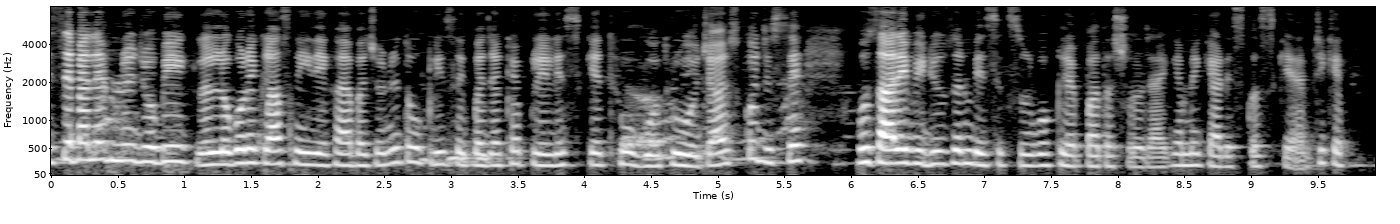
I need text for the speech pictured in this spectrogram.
इससे पहले हमने जो भी लोगों ने क्लास नहीं देखा है बच्चों ने तो प्लीज़ एक बार जाकर प्ले के थ्रू गो थ्रू हो जाए उसको जिससे वो सारे वीडियोज़ एंड बेसिक्स उनको क्लियर पता चल जाएगी हमने क्या डिस्कस किया है ठीक है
